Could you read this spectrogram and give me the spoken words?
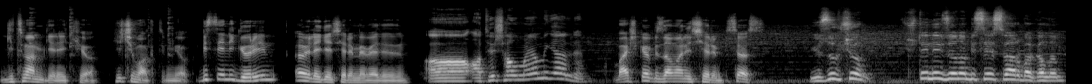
Gitmem gerekiyor. Hiç vaktim yok. Bir seni göreyim öyle geçerim eve dedim. Aa ateş almaya mı geldin? Başka bir zaman içerim söz. Yusufçum şu televizyona bir ses ver bakalım.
